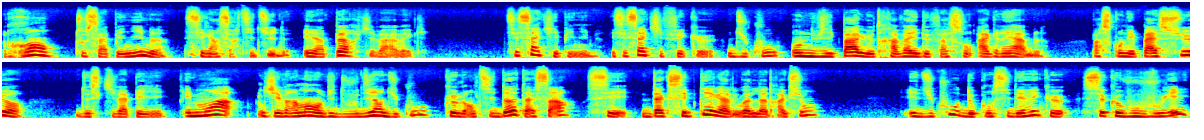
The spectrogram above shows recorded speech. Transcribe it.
rend tout ça pénible, c'est l'incertitude et la peur qui va avec. C'est ça qui est pénible. Et c'est ça qui fait que, du coup, on ne vit pas le travail de façon agréable. Parce qu'on n'est pas sûr de ce qui va payer. Et moi, j'ai vraiment envie de vous dire, du coup, que l'antidote à ça, c'est d'accepter la loi de l'attraction et du coup de considérer que ce que vous voulez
